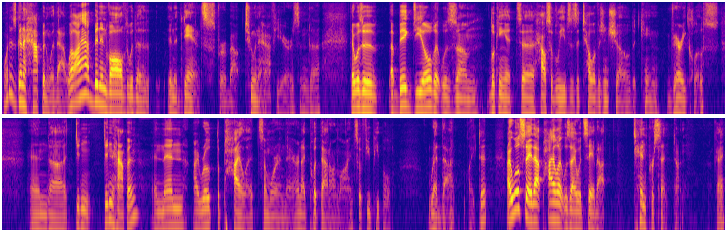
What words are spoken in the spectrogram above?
what is going to happen with that? Well, I have been involved with a in a dance for about two and a half years, and uh, there was a, a big deal that was um, looking at uh, House of Leaves as a television show that came very close, and uh, didn't didn't happen. And then I wrote the pilot somewhere in there, and I put that online. So a few people read that, liked it. I will say that pilot was, I would say, about 10% done. Okay?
